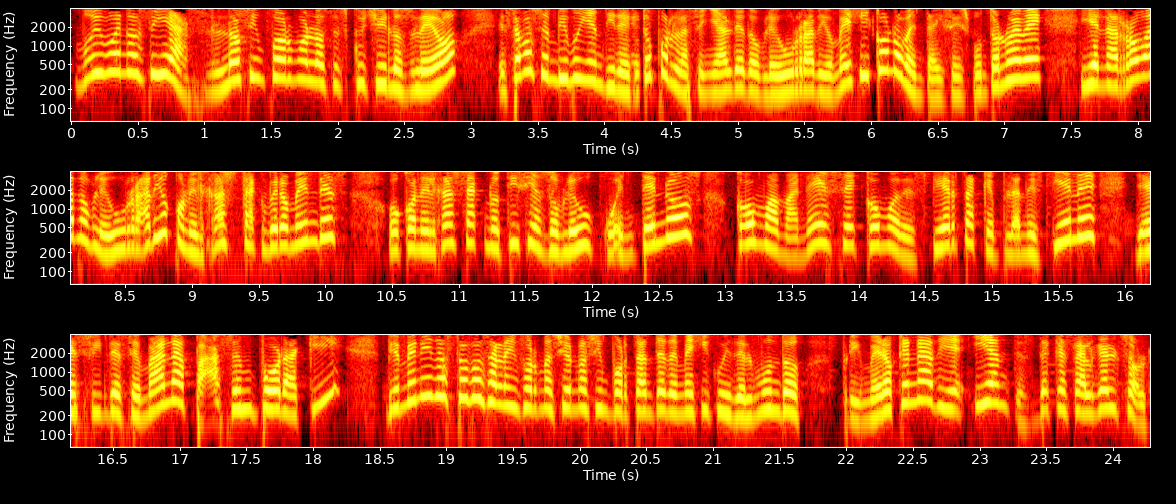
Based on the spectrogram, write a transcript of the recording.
Muy buenos días, los informo, los escucho y los leo. Estamos en vivo y en directo por la señal de W Radio México 96.9 y en arroba W Radio con el hashtag Vero Méndez o con el hashtag Noticias W. Cuéntenos cómo amanece, cómo despierta, qué planes tiene. Ya es fin de semana, pasen por aquí. Bienvenidos todos a la información más importante de México y del mundo, primero que nadie y antes de que salga el sol.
